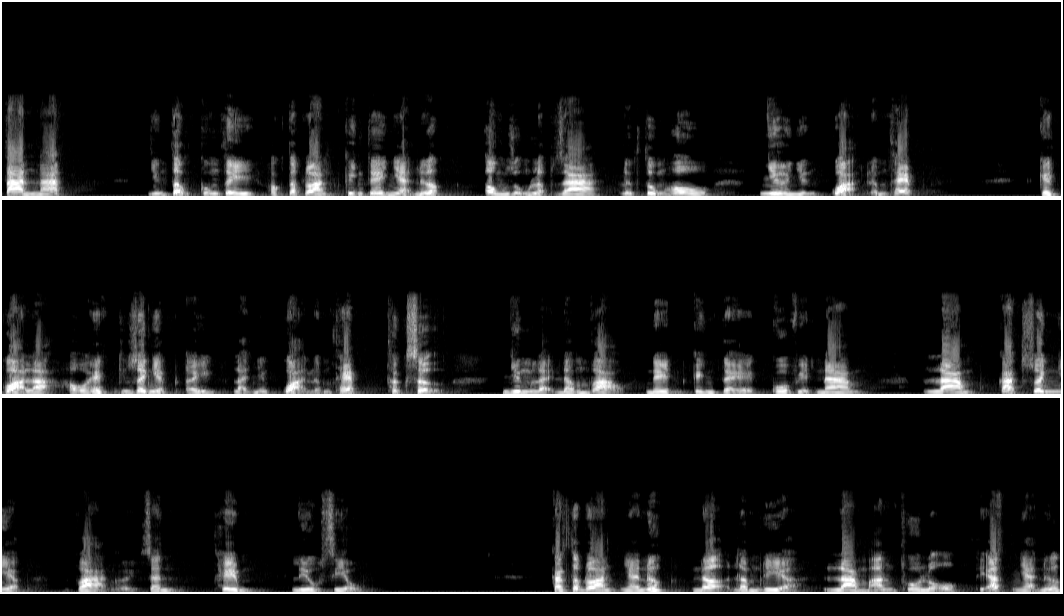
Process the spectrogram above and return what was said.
tàn nát. Những tổng công ty hoặc tập đoàn kinh tế nhà nước ông Dũng lập ra được tung hô như những quả đấm thép. Kết quả là hầu hết những doanh nghiệp ấy là những quả đấm thép thực sự nhưng lại đấm vào nền kinh tế của Việt Nam làm các doanh nghiệp và người dân thêm liều siêu. Các tập đoàn nhà nước nợ đầm đìa làm ăn thua lỗ thì ắt nhà nước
